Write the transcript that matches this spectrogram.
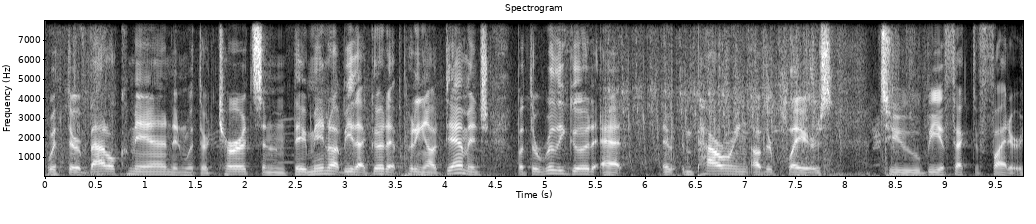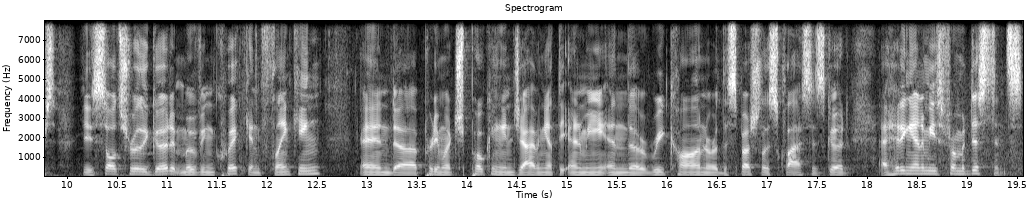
with their battle command and with their turrets and they may not be that good at putting out damage but they're really good at empowering other players to be effective fighters. The Assault's really good at moving quick and flanking and uh, pretty much poking and jabbing at the enemy and the Recon or the Specialist class is good at hitting enemies from a distance.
